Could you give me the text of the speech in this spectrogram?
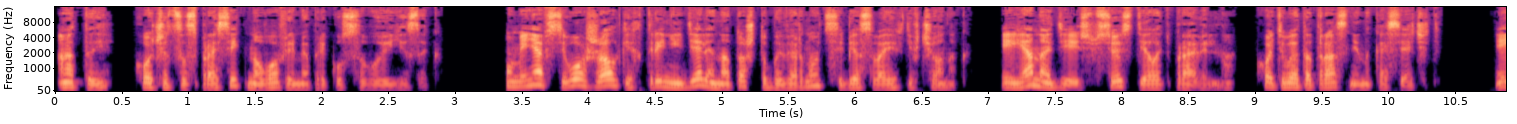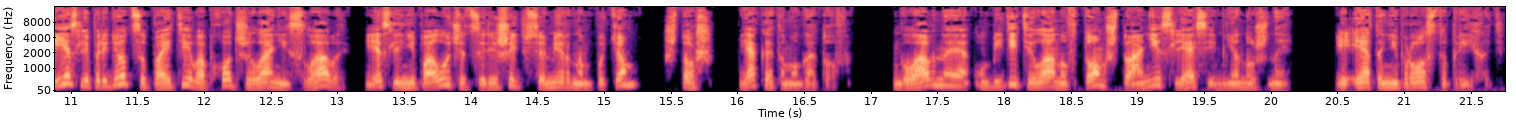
«А ты?» — хочется спросить, но вовремя прикусываю язык. У меня всего жалких три недели на то, чтобы вернуть себе своих девчонок. И я надеюсь все сделать правильно, хоть в этот раз не накосячить. И если придется пойти в обход желаний славы, если не получится решить все мирным путем, что ж, я к этому готов. Главное — убедить Илану в том, что они с Лясей мне нужны. И это не просто прихоть,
